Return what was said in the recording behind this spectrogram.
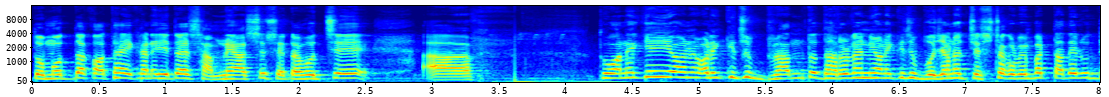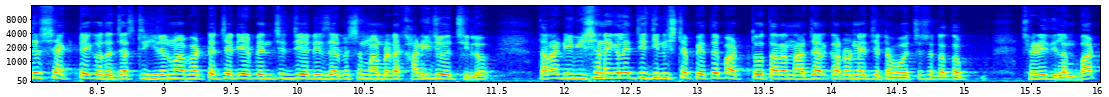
তো মোদ্দা কথা এখানে যেটা সামনে আসছে সেটা হচ্ছে তো অনেকেই অনেক কিছু ভ্রান্ত ধারণা নিয়ে অনেক কিছু বোঝানোর চেষ্টা করবেন বাট তাদের উদ্দেশ্যে একটাই কথা জাস্ট হিরণময় ভট্টাচার্যের বেঞ্চের যে রিজার্ভেশন মামলাটা খারিজ হয়েছিল, তারা ডিভিশনে গেলে যে জিনিসটা পেতে পারতো, তারা না যার কারণে যেটা হয়েছে সেটা তো ছেড়ে দিলাম বাট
